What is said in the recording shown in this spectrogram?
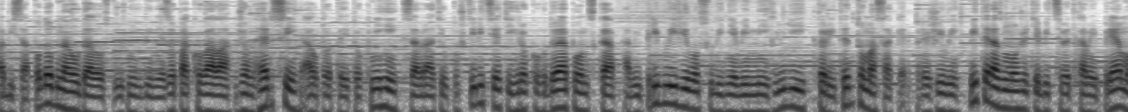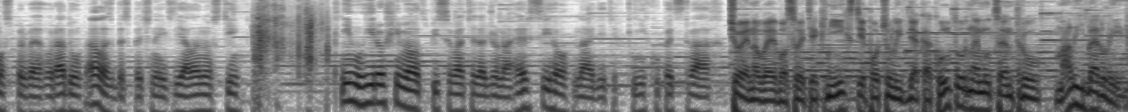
aby sa podobná udalosť už nikdy nezopakovala. John Hersey, autor tejto knihy, sa vrátil po 40 rokoch do Japonska, aby priblížilo súdy nevinných ľudí, ktorí tento masaker prežili. Vy teraz môžete byť svetkami priamo z prvého radu, ale z bezpečnej vzdialenosti. Knihu Hiroshima od spisovateľa Johna Herseyho nájdete v knihkupectvách. Čo je nové vo svete kníh ste počuli vďaka kultúrnemu centru Malý Berlín.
